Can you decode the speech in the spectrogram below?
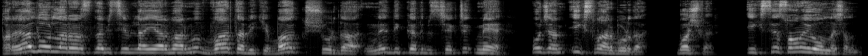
paralel doğrular arasında bir sivrilen yer var mı? Var tabii ki. Bak şurada ne dikkatimizi çekecek? M. Hocam x var burada. Boş ver. X'e sonra yoğunlaşalım.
